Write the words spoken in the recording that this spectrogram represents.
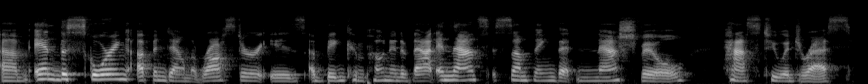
Um, and the scoring up and down the roster is a big component of that. And that's something that Nashville has to address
